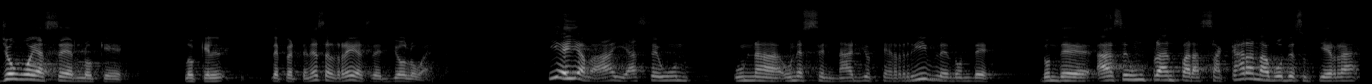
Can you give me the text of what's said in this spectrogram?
yo voy a hacer lo que, lo que le pertenece al rey hacer, yo lo voy a hacer. Y ella va y hace un, un escenario terrible donde, donde hace un plan para sacar a Nabot de su tierra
